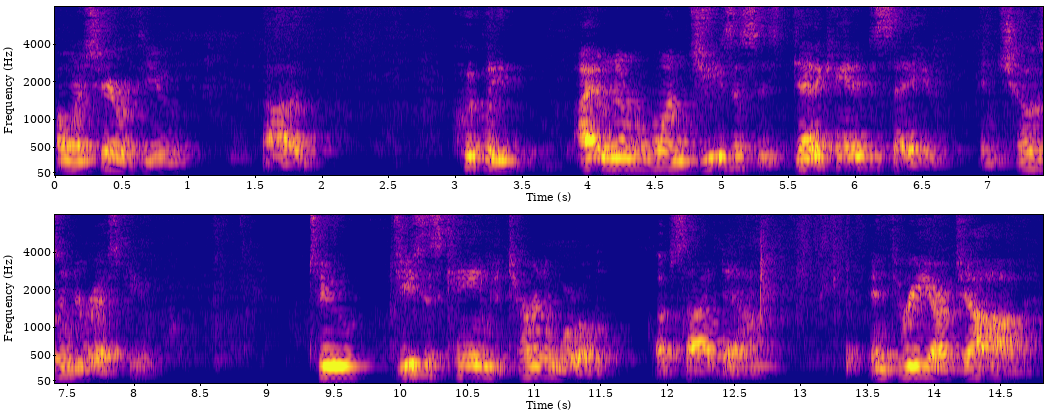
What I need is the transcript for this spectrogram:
I want to share with you uh, quickly. Item number one Jesus is dedicated to save and chosen to rescue. Two, Jesus came to turn the world upside down. And three, our job,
